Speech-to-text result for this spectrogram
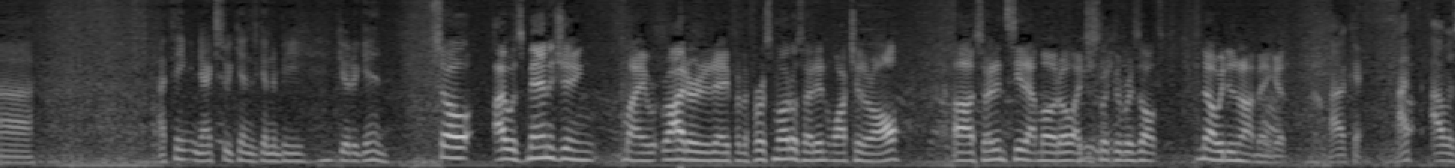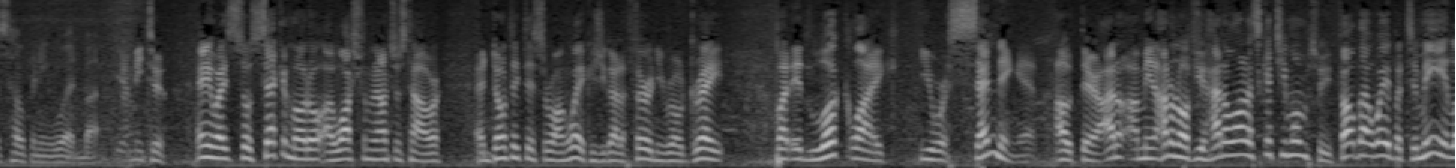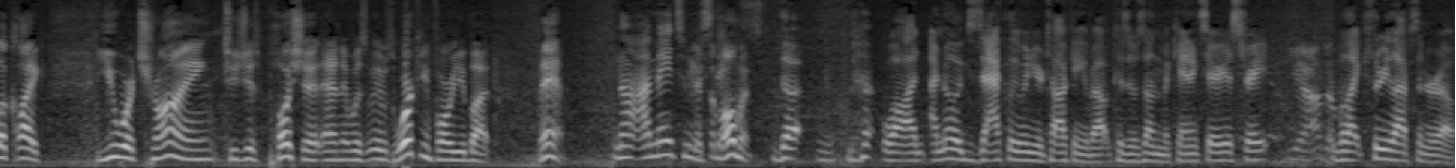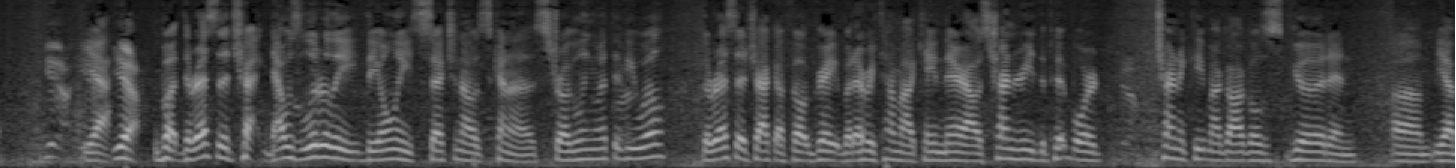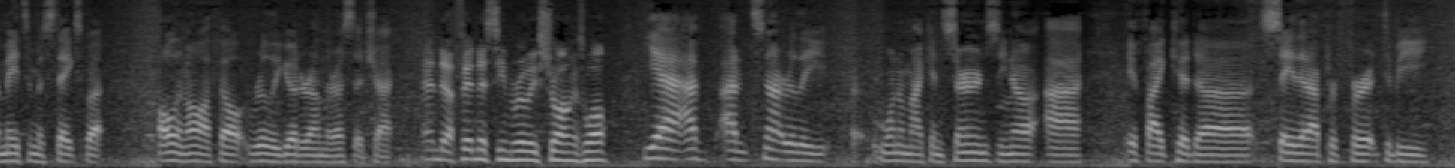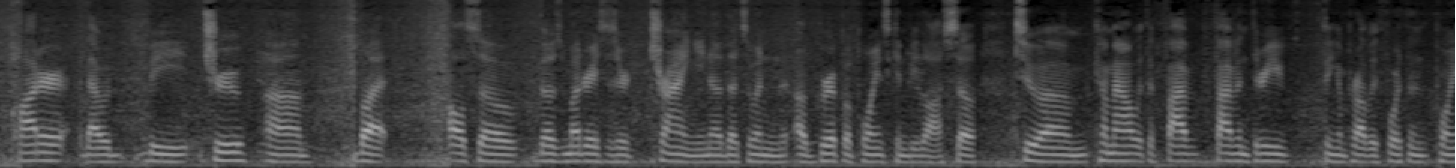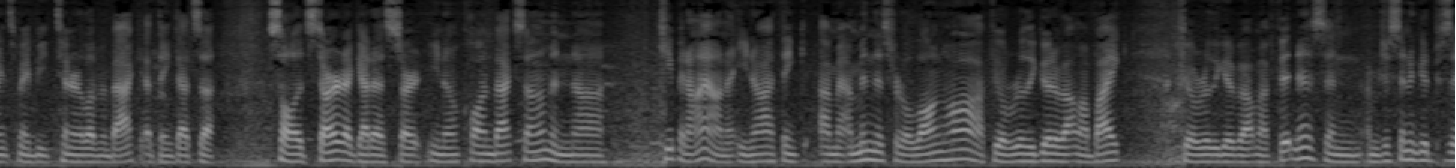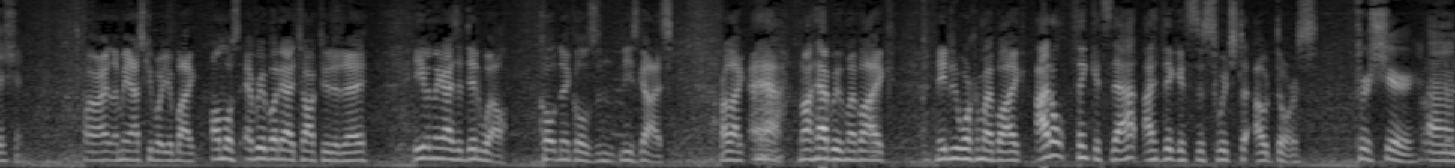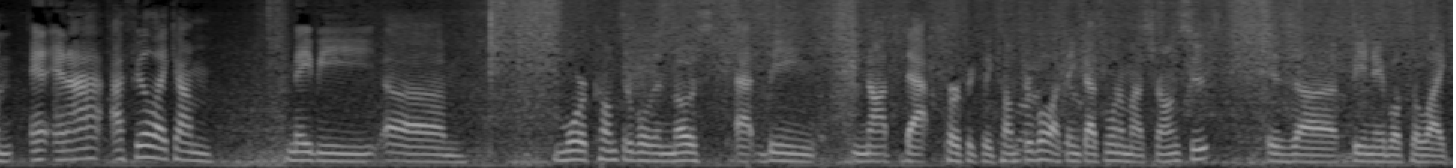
I think next weekend's going to be good again. So I was managing my rider today for the first moto, so I didn't watch it at all. Uh, so I didn't see that moto. I just looked at the results. No, we did not make it. Okay, I, I was hoping he would, but Yeah, me too. Anyways, so second moto, I watched from the announcer's tower, and don't take this the wrong way because you got a third and you rode great, but it looked like you were sending it out there. I don't. I mean, I don't know if you had a lot of sketchy moments where you felt that way, but to me, it looked like you were trying to just push it, and it was it was working for you. But man, no, I made some It's the mistakes. moment. The well, I, I know exactly when you're talking about because it was on the mechanics area straight. Yeah, but like three laps in a row. Yeah, yeah, yeah. But the rest of the track, that was literally the only section I was kind of struggling with, if you will. The rest of the track, I felt great, but every time I came there, I was trying to read the pit board, trying to keep my goggles good, and um, yeah, I made some mistakes. But all in all, I felt really good around the rest of the track. and uh, fitness seemed really strong as well. Yeah, I, it's not really uh, one of my concerns. You know, if I could uh, say that I prefer it to be hotter, that would be true. Um, but also, those mud races are trying. You know, that's when a grip of points can be lost. So to um, come out with a five, five and three, I think I'm probably fourth in points, maybe ten or eleven back. I think that's a solid start. I got to start, you know, clawing back some and. Uh, keep an eye on it. You know, I think I'm, I'm in this for the long haul. I feel really good about my bike. I feel really good about my fitness, and I'm just in a good position. All right, let me ask you about your bike. Almost everybody I talked to today, even the guys that did well, Colt Nichols and these guys, are like, ah, not happy with my bike. Needed to work on my bike. I don't think it's that. I think it's the switch to outdoors. For sure. Um, and and I, I feel like I'm maybe um, more comfortable than most at being not that perfectly comfortable. I think that's one of my strong suits is uh, being able to like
